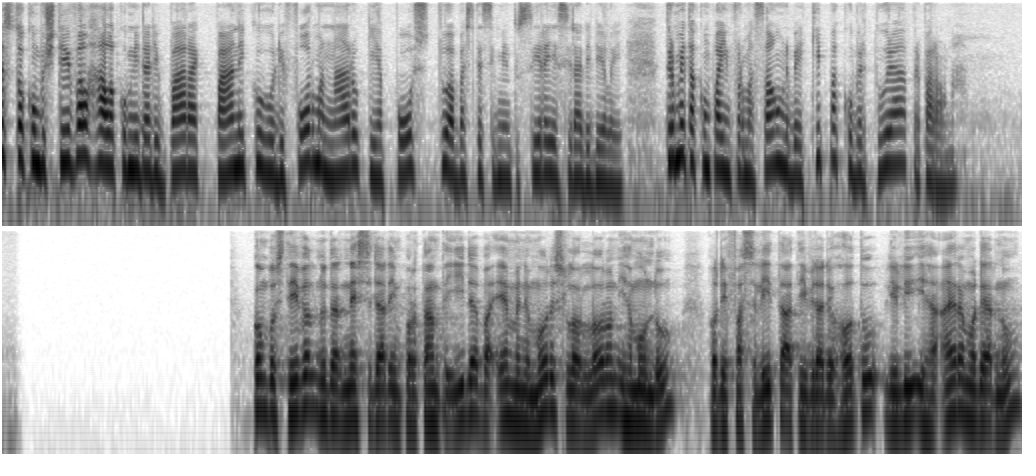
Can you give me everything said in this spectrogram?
estoque combustível hala a comunidade Barak pânico de forma naro que é posto abastecimento Sira e a cidade dele. Turma acompanha a informação na equipa cobertura preparona. Combustível não dar necessidade importante ida ba e menemores lor loron iha mundo, onde facilita a atividade roto, lili iha era moderno,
